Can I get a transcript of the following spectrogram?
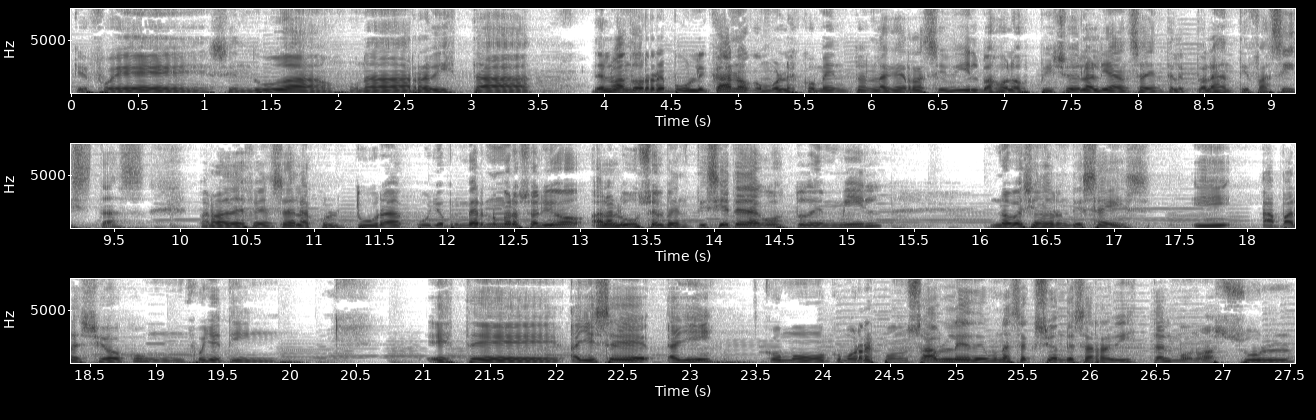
que fue sin duda una revista del bando republicano, como les comento, en la guerra civil bajo el auspicio de la Alianza de Intelectuales Antifascistas para la Defensa de la Cultura, cuyo primer número salió a la luz el 27 de agosto de 1936 y apareció con un folletín. Este, allí se, allí como, como responsable de una sección de esa revista, El Mono Azul,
